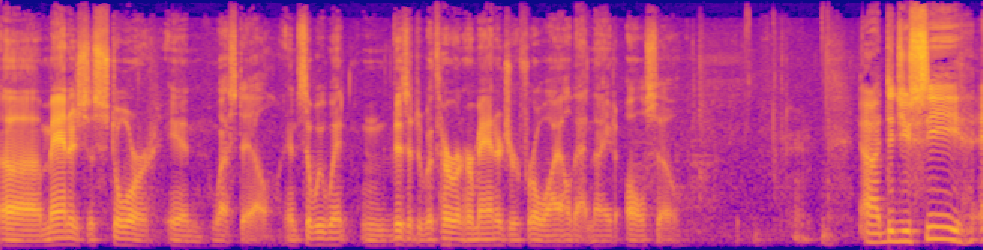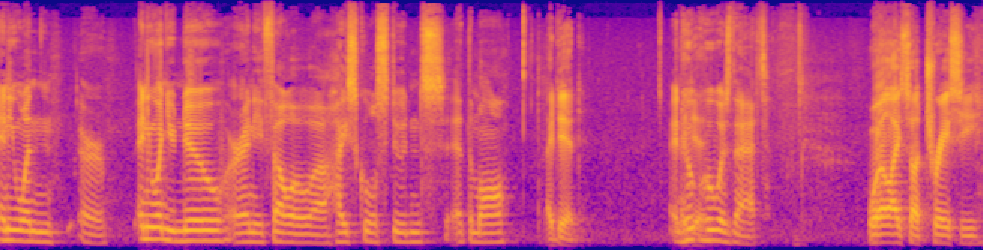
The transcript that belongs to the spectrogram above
uh, managed a store in Westdale. And so we went and visited with her and her manager for a while that night also. Uh, Did you see anyone, or anyone you knew, or any fellow uh, high school students at the mall? I did. And who, did. who was that? Well, I saw Tracy,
